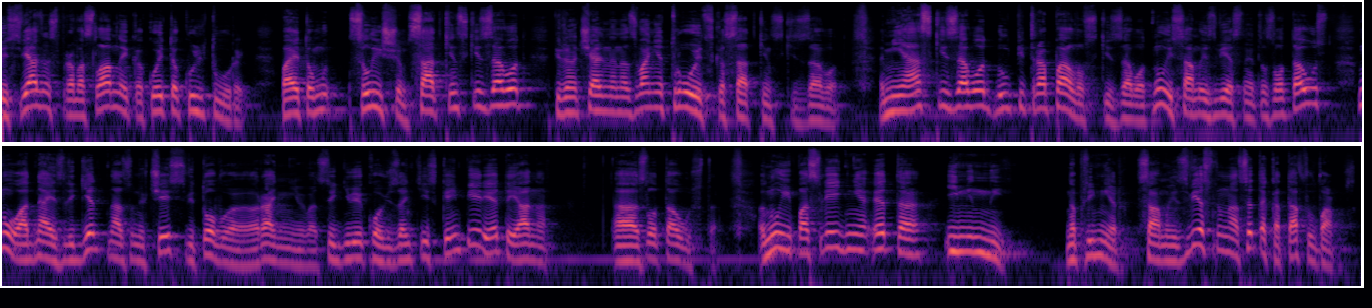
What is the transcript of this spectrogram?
то есть связаны с православной какой-то культурой. Поэтому слышим Саткинский завод, первоначальное название Троицко-Саткинский завод. Миасский завод был Петропавловский завод. Ну и самый известный это Златоуст. Ну, одна из легенд, названных в честь святого раннего средневековья Византийской империи, это Иоанна э, Златоуста. Ну и последнее это имены. Например, самый известный у нас это Катав Ивановск.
